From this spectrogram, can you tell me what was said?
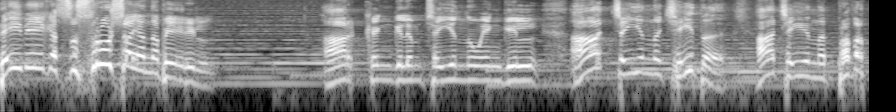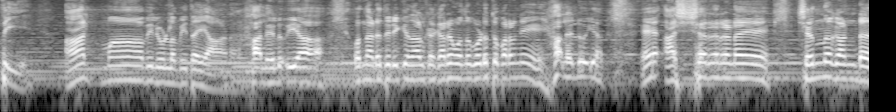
ദൈവിക ശുശ്രൂഷ എന്ന പേരിൽ ആർക്കെങ്കിലും ചെയ്യുന്നു എങ്കിൽ ആ ചെയ്യുന്ന ചെയ്ത് ആ ചെയ്യുന്ന പ്രവൃത്തി ആത്മാവിലുള്ള വിതയാണ് ഹലലുയ ഒന്നടുത്തിരിക്കുന്ന ആൾക്ക് കരം ഒന്ന് കൊടുത്തു പറഞ്ഞേ ഹലലുയ ഏ അശ്വരനെ ചെന്ന് കണ്ട്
